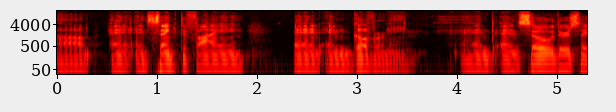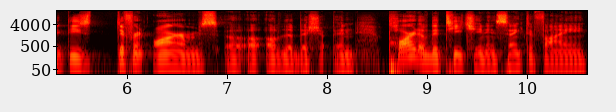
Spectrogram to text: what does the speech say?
um, and, and, sanctifying and, and governing. And, and so there's like these different arms uh, of the bishop. And part of the teaching and sanctifying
